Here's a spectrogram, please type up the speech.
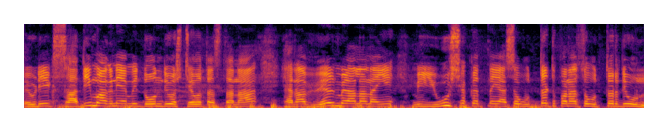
एवढी एक साधी मागणी आम्ही दोन दिवस ठेवत असताना ह्यांना वेळ मिळाला नाही. मी येऊ शकत नाही असं उद्धटपणाचं उत्तर देऊन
